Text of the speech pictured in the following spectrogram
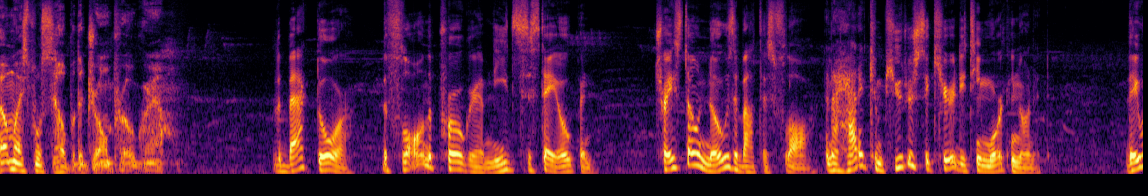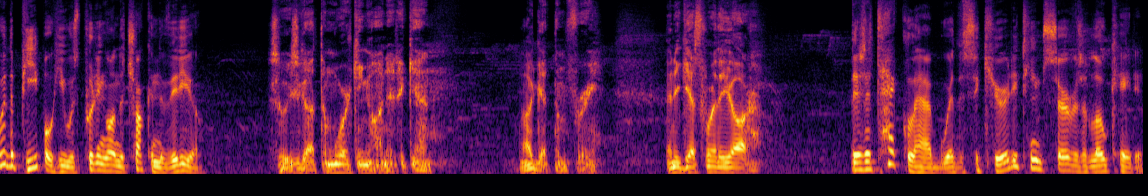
How am I supposed to help with the drone program? The back door, the flaw in the program needs to stay open. Treystone knows about this flaw, and I had a computer security team working on it. They were the people he was putting on the truck in the video. So he's got them working on it again. I'll get them free. Any guess where they are? There's a tech lab where the security team's servers are located,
